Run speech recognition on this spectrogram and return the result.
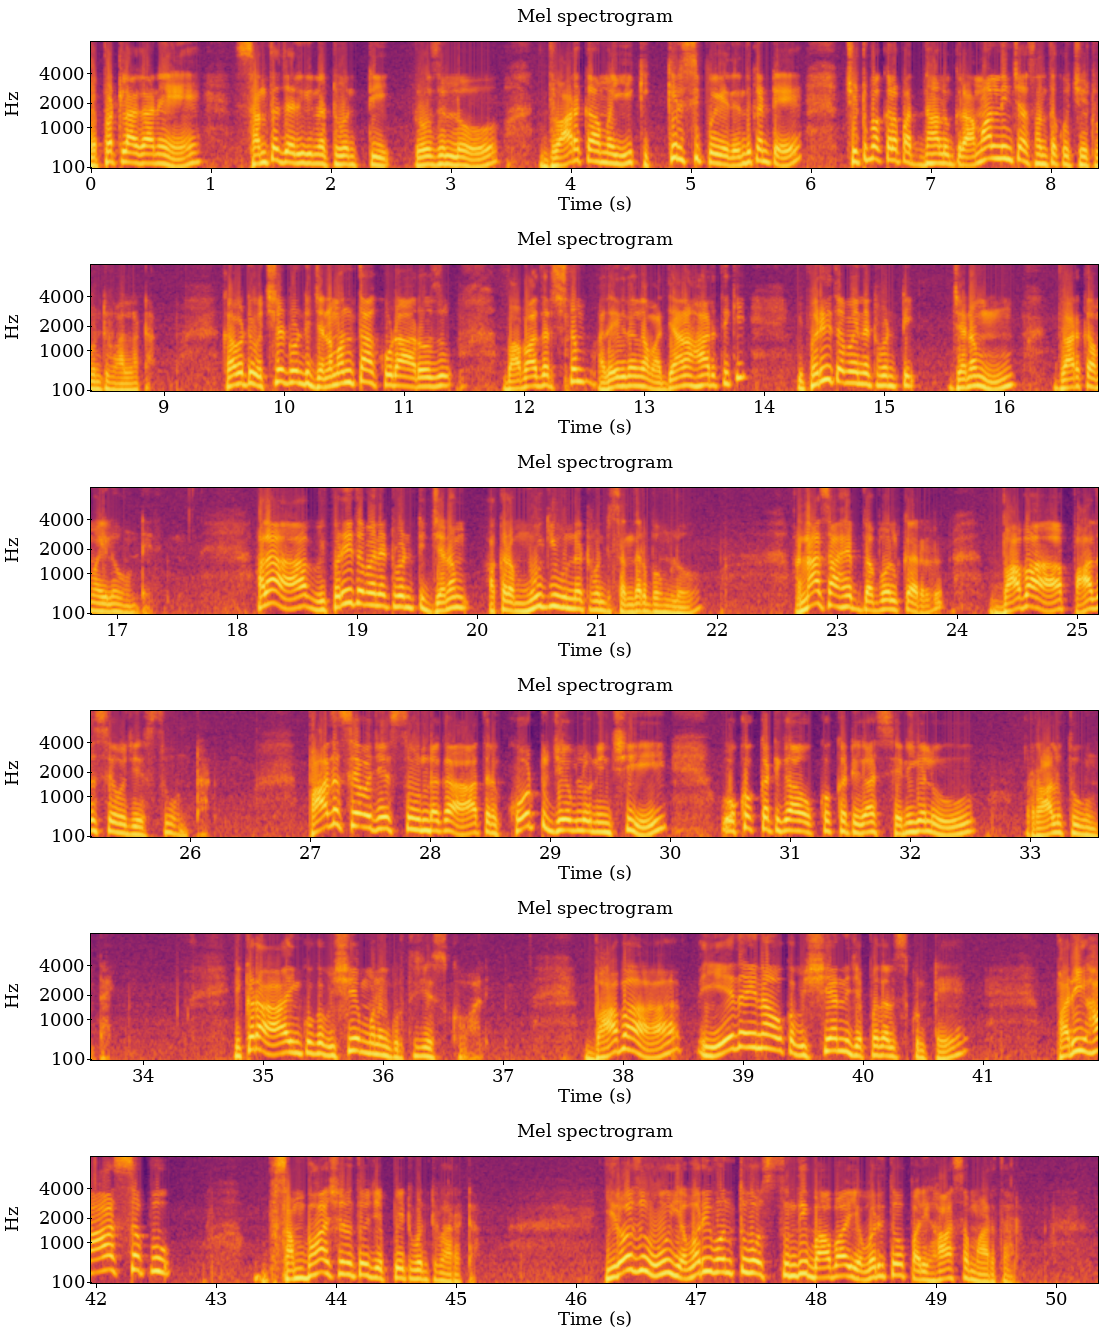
ఎప్పట్లాగానే సంత జరిగినటువంటి రోజుల్లో ద్వారకామయ్యి కిక్కిరిసిపోయేది. ఎందుకంటే చుట్టుపక్కల పద్నాలుగు గ్రామాల నుంచి ఆ సంతకు వచ్చేటువంటి వాళ్ళట. కాబట్టి వచ్చినటువంటి జనమంతా కూడా ఆ రోజు బాబా దర్శనం అదేవిధంగా మధ్యాహ్న హారతికి విపరీతమైనటువంటి జనం ద్వారకామయ్యలో ఉండేది. అలా విపరీతమైనటువంటి జనం అక్కడ మూగి ఉన్నటువంటి సందర్భంలో అన్నాసాహెబ్ దబోల్కర్ బాబా పాదసేవ చేస్తూ ఉంటాడు. పాదసేవ చేస్తూ ఉండగా అతని కోర్టు జేబులో నుంచి ఒక్కొక్కటిగా ఒక్కొక్కటిగా శనిగలు రాలుతూ ఉంటాయి. ఇక్కడ ఇంకొక విషయం మనం గుర్తు చేసుకోవాలి. బాబా ఏదైనా ఒక విషయాన్ని చెప్పదలుచుకుంటే పరిహాసపు సంభాషణతో చెప్పేటువంటి వారట. ఈరోజు ఎవరి వంతు వస్తుంది బాబా? ఎవరితో పరిహాసం ఆడతారు?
